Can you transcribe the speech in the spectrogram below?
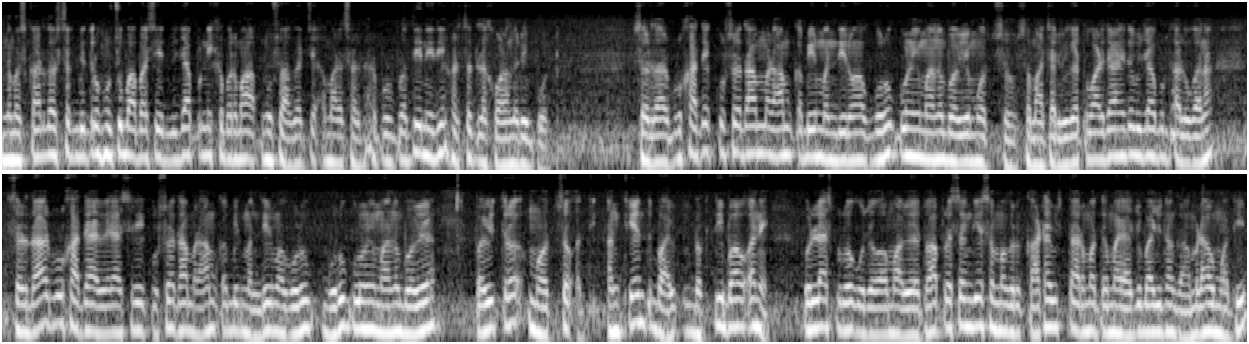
નમસ્કાર દર્શક મિત્રો, હું છું બાબા શેઠ. વિજાપુરની ખબરમાં આપનું સ્વાગત છે. અમારા સરદારપુર પ્રતિનિધિ હર્ષદ લખવાળાનો રિપોર્ટ સરદારપુર ખાતે કુશળધામ રામ કબીર મંદિરમાં ગુરુ પૂર્ણિમાનો ભવ્ય મહોત્સવ. સમાચાર વિગતવાર જાણીએ તો વિજાપુર તાલુકાના સરદારપુર ખાતે આવેલા શ્રી કુશળધામ રામ કબીર મંદિરમાં ગુરુ ગુરુ પૂર્ણિમાનો ભવ્ય પવિત્ર મહોત્સવ અતિ- અત્યંત ભાવ- ભક્તિભાવ અને ઉલ્લાસપૂર્વક ઉજવવામાં આવ્યો હતો. આ પ્રસંગે સમગ્ર કાંઠા વિસ્તારમાં તેમજ આજુબાજુના ગામડાઓમાંથી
